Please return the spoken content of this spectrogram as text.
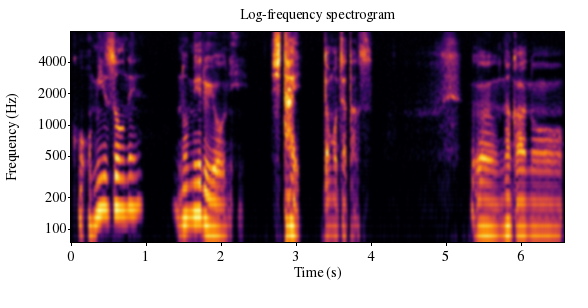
こう、お水をね、飲めるようにしたいって思っちゃったんです。うん、なんかあの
